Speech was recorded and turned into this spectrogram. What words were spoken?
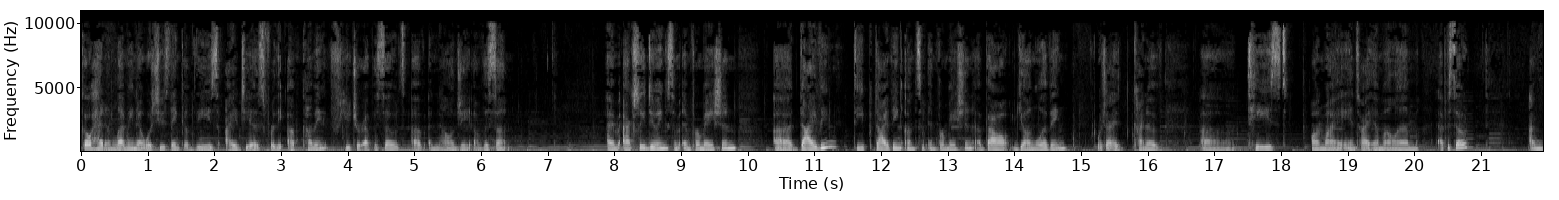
go ahead and let me know what you think of these ideas for the upcoming future episodes of Analogy of the Sun. I'm actually doing some information, uh, diving, deep diving on some information about Young Living, which I kind of uh, teased on my anti MLM episode. I'm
